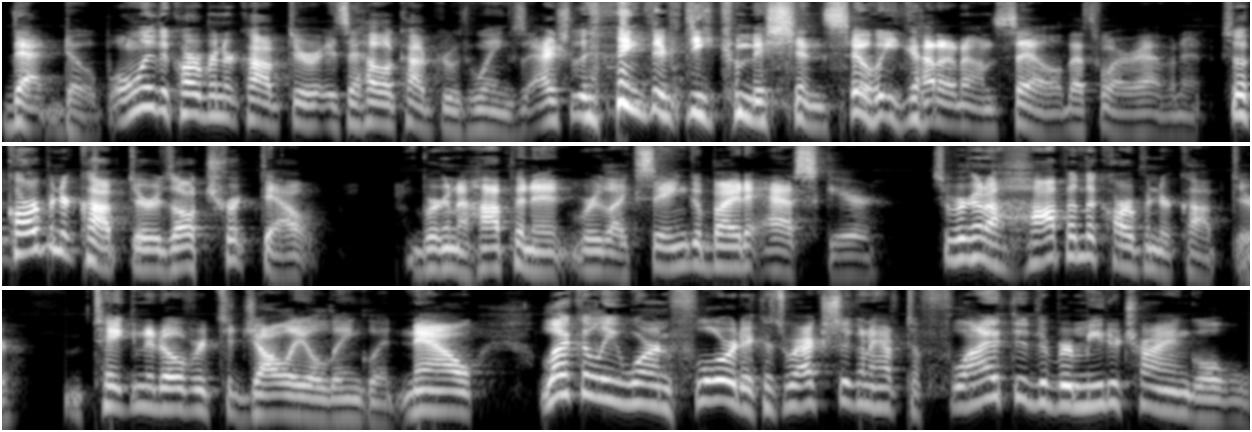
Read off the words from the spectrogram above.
that dope. Only the Carpenter copter is a helicopter with wings. I actually think they're decommissioned, so we got it on sale. That's why we're having it. So the Carpenter copter is all tricked out. We're gonna hop in it. We're like saying goodbye to Askir. So we're gonna hop in the Carpenter copter, taking it over to jolly old England. Now, luckily we're in Florida because we're actually gonna have to fly through the Bermuda Triangle.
